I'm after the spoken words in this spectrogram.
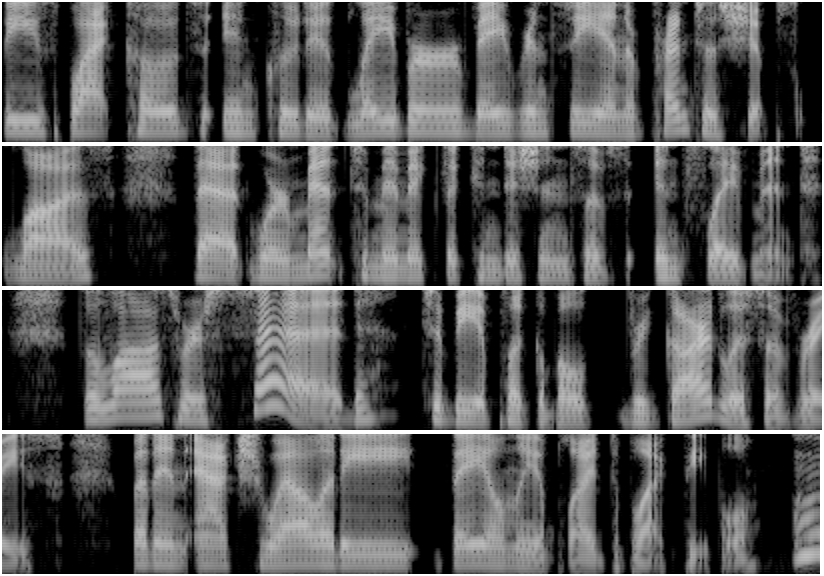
These Black codes included labor, vagrancy, and apprenticeships laws that were meant to mimic the conditions of enslavement. The laws were said to be applicable regardless of race, but in actuality, they only applied to Black people. Mm,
